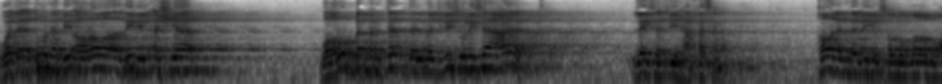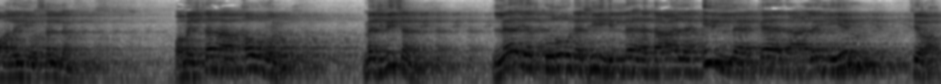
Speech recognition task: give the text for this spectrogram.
وتأتون بأراذل الأشياء. وربما امتد المجلس لساعات ليس فيها حسنة. قال النبي صلى الله عليه وسلم وما اجتمع قوم مجلسا لا يذكرون فيه الله تعالى إلا كان عليهم ترى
